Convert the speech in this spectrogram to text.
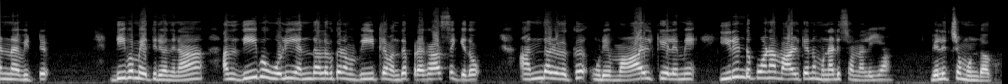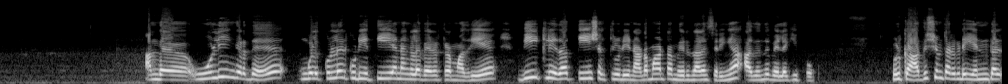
எண்ணெய் விட்டு தீபம் ஏற்றிட்டு வந்தீங்கன்னா அந்த தீப ஒளி எந்த அளவுக்கு நம்ம வீட்டில் வந்து பிரகாசிக்குதோ அந்த அளவுக்கு உங்களுடைய வாழ்க்கையிலுமே இருண்டு போன வாழ்க்கைன்னு முன்னாடி சொன்னேன் இல்லையா? வெளிச்சம் உண்டாகும். அந்த ஒளிங்கிறது உங்களுக்குள்ள இருக்கக்கூடிய தீயணங்களை விரட்டுற மாதிரியே வீட்டில் ஏதாவது தீய சக்தியுடைய நடமாட்டம் இருந்தாலும் சரிங்க அது வந்து விலகி போகும். உங்களுக்கு அதிர்ஷ்டம் தரக்கூடிய எண்கள்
